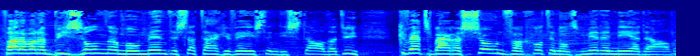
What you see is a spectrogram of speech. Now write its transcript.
Vader, wat een bijzonder moment is dat daar geweest in die stal. Dat u kwetsbare zoon van God in ons midden neerdaalde.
